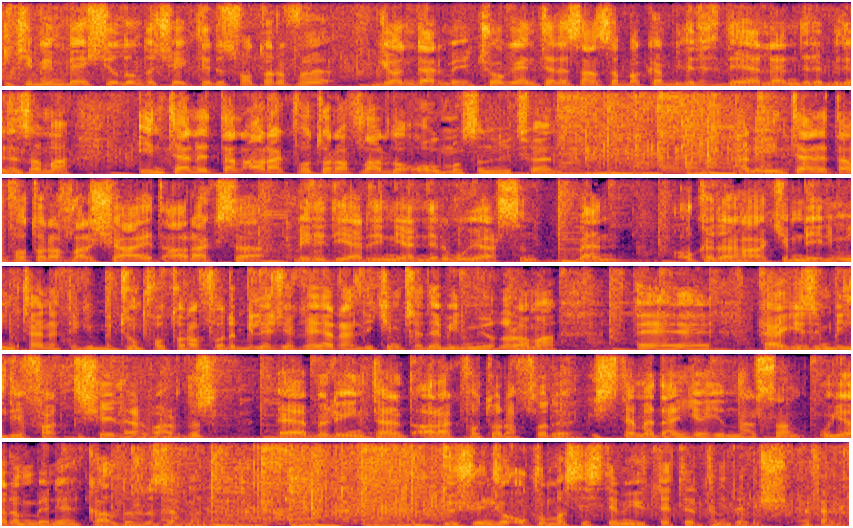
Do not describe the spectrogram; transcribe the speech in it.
2005 yılında çektiğiniz fotoğrafı göndermeyin. Çok enteresansa bakabiliriz, değerlendirebiliriz ama internetten arak fotoğraflar da olmasın lütfen. Hani internetten fotoğraflar şayet araksa beni diğer dinleyenlerim uyarsın. Ben o kadar hakim değilim internetteki bütün fotoğrafları bilecek herhalde kimse de bilmiyordur ama e, herkesin bildiği farklı şeyler vardır. Eğer böyle internet arak fotoğrafları istemeden yayınlarsam uyarın beni kaldırırız hemen. Düşünce okuma sistemi yükletirdim demiş efendim.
